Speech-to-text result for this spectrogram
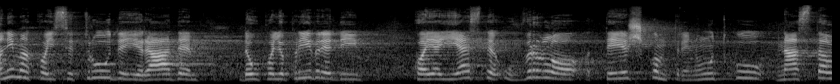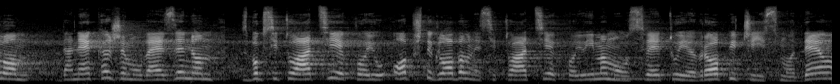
onima koji se trude i rade da u poljoprivredi koja jeste u vrlo teškom trenutku nastalom, da ne kažem uvezenom, zbog situacije koju, opšte globalne situacije koju imamo u svetu i Evropi, čiji smo deo,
